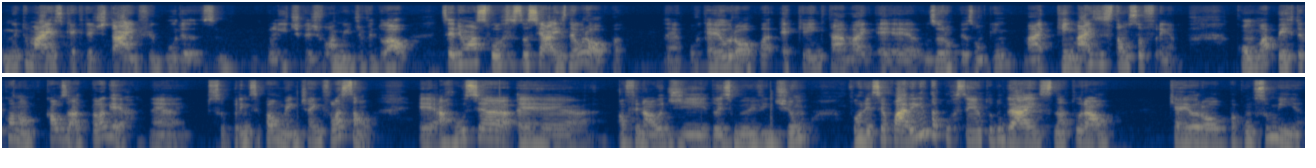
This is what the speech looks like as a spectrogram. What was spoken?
muito mais do que acreditar em figuras políticas de forma individual, seriam as forças sociais na Europa, né? Porque a Europa é quem está, é, é, os europeus são quem mais, quem mais estão sofrendo com o aperto econômico causado pela guerra, né? Isso, principalmente a inflação. É, a Rússia, é, ao final de 2021, forneceu 40% do gás natural que a Europa consumia,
